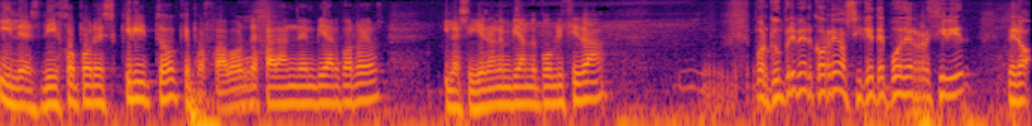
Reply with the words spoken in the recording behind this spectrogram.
y les dijo por escrito que por favor dejaran de enviar correos y le siguieron enviando publicidad. Porque un primer correo sí que te puedes recibir, pero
